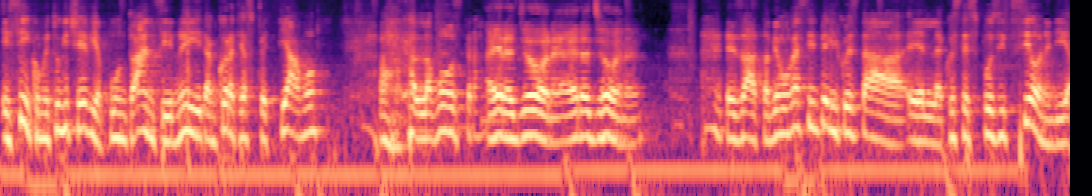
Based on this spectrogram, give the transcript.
E sì, come tu dicevi appunto, anzi noi ancora ti aspettiamo alla mostra. Hai ragione, hai ragione. Esatto, abbiamo messo in piedi questa, il- questa esposizione di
